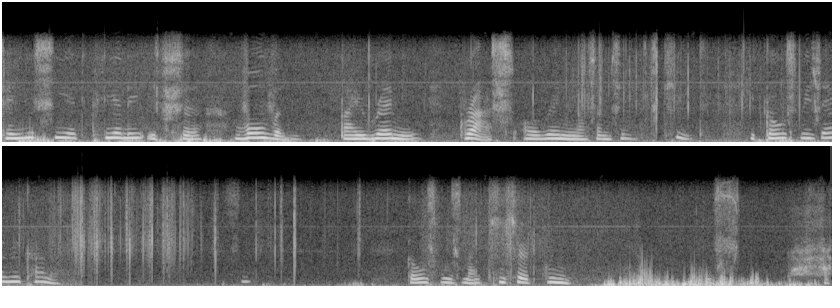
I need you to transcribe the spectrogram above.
can you see it clearly? It's uh, woven by ramie grass or ramie or something. It's cute. It goes with every color. See? Goes with my t-shirt green. Her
